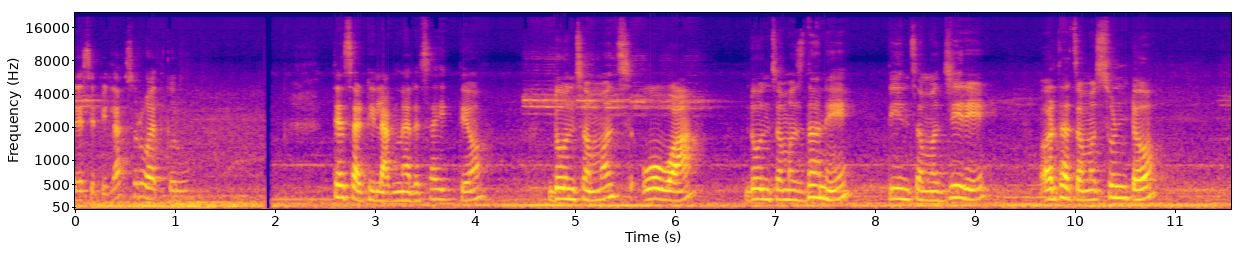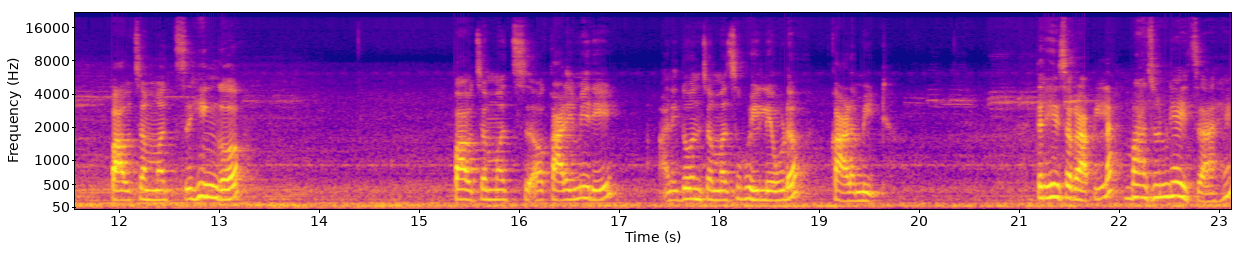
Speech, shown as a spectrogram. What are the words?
रेसिपीला सुरुवात करू. त्यासाठी लागणारं साहित्य दोन चमच ओवा दोन चमच धने तीन चमच जिरे अर्धा चमच सुंट पाव चमच हिंग पाव चमच काळी मिरी आणि दोन चमच होईल एवढं. काळं मीठ. तर हे सगळं आपल्याला भाजून घ्यायचं आहे.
